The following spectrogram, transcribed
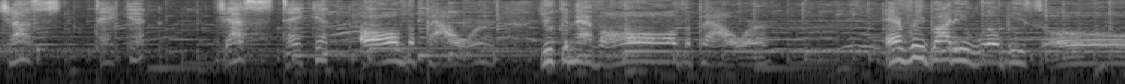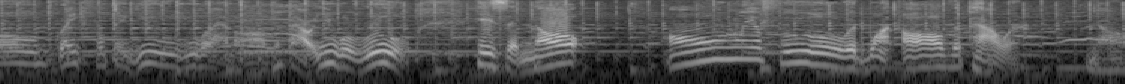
Just take it. Just take it. All the power. You can have all the power. Everybody will be so grateful to you. You will have all the power. You will rule. He said, No, only a fool would want all the power. No,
